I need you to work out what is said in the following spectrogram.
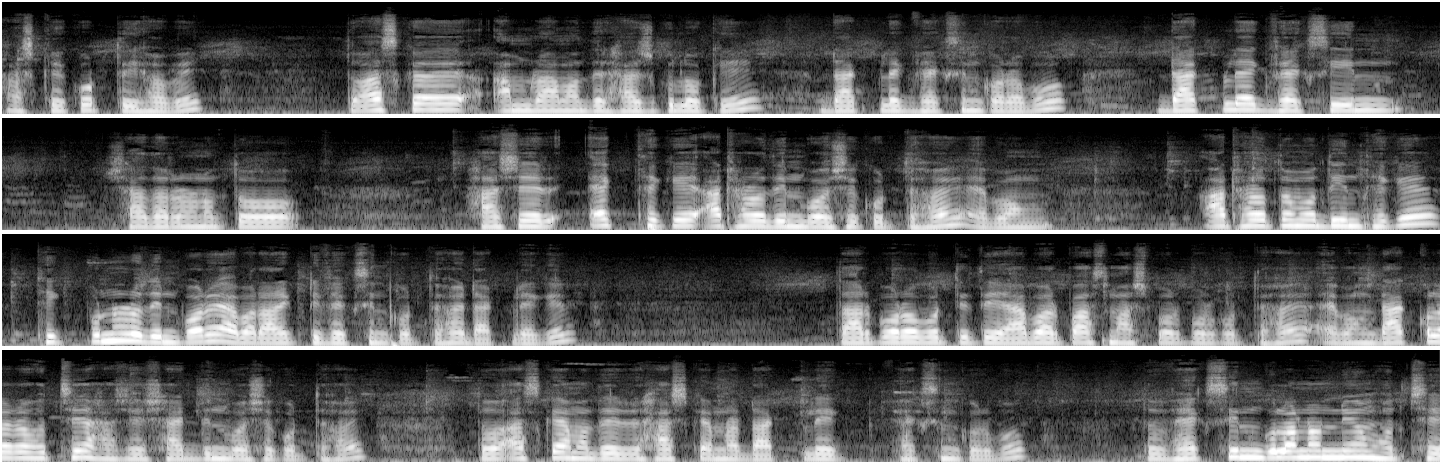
হাঁসকে করতেই হবে। তো আজকে আমরা আমাদের হাঁসগুলোকে ডাক প্লেগ ভ্যাকসিন করাবো। ডাক প্লেগ ভ্যাকসিন সাধারণত হাঁসের এক থেকে আঠারো দিন বয়সে করতে হয় এবং আঠারোতম দিন থেকে ঠিক পনেরো দিন পরে আবার আরেকটি ভ্যাকসিন করতে হয় ডাক প্লেগের তার পরবর্তীতে আবার পাঁচ মাস পর পর করতে হয় এবং ডাক কলেরা হচ্ছে হাঁসের ষাট দিন বয়সে করতে হয়। তো আজকে আমাদের হাঁসকে আমরা ডাক প্লেগ ভ্যাকসিন করব। তো ভ্যাকসিন গোলানোর নিয়ম হচ্ছে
